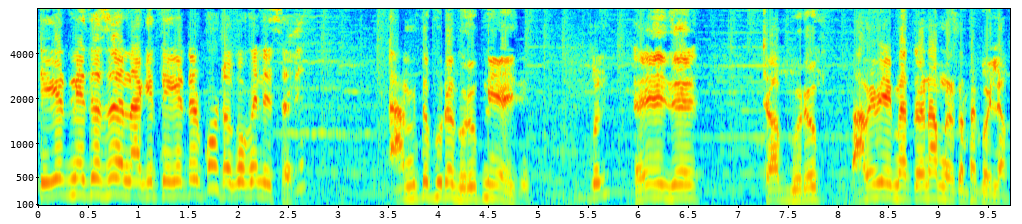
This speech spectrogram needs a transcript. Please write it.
টিকিট নিতেছে নাকি টিকিটের ফটোকপি নিছে? আমি তো পুরো গ্রুপ নিয়ে আইছি। এই যে সব গ্রুপ আমি এই মাত্র আপনার কথা কইলাম।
